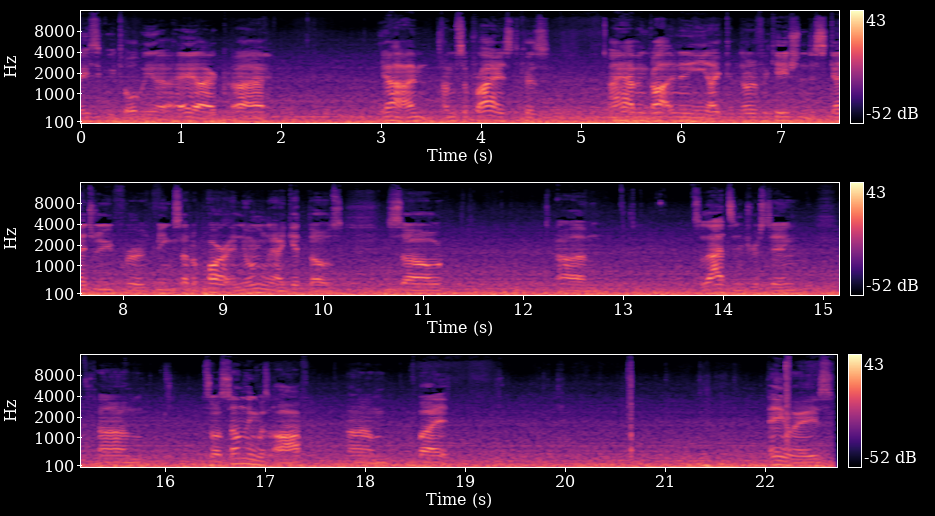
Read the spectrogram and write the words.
basically told me that, hey, like, uh, yeah, I'm I'm surprised because I haven't gotten any like notification to schedule you for being set apart, and normally I get those. So, so that's interesting. Um, so something was off, um, but anyways.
